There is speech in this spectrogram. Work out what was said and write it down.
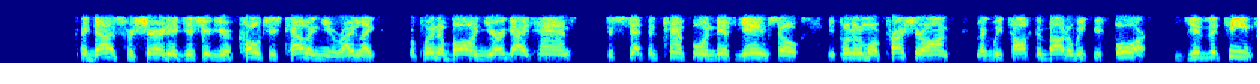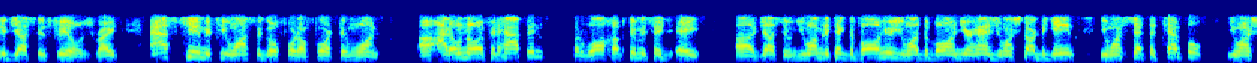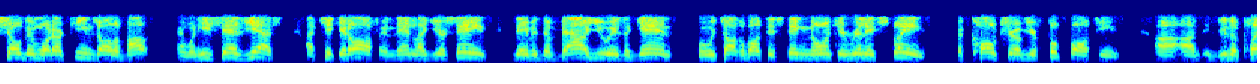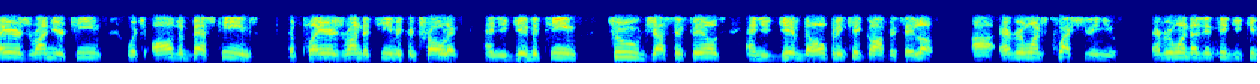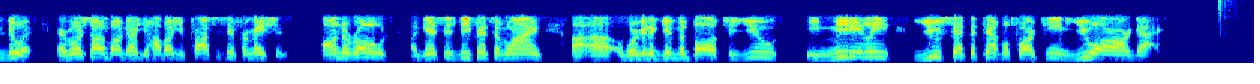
It does for sure. It just your coach is telling you, right? Like we're putting the ball in your guys' hands to set the tempo in this game. So you put a little more pressure on, like we talked about a week before. Give the team to Justin Fields, right? Ask him if he wants to go for it on fourth and one. Uh, I don't know if it happened, but walk up to him and say, hey, uh, Justin, you want me to take the ball here? You want the ball in your hands? You want to start the game? You want to set the tempo? You want to show them what our team's all about? And when he says yes, I kick it off. And then, like you're saying, David, the value is again when we talk about this thing, no one can really explain the culture of your football team. Uh, uh, do the players run your team? Which all the best teams, the players run the team and control it, and you give the team to Justin Fields, and you give the opening kickoff and say, look, uh, everyone's questioning you. Everyone doesn't think you can do it. Everyone's talking about how about you process information on the road against this defensive line. Uh, uh, we're going to give the ball to you immediately. You set the tempo for our team. You are our guy.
